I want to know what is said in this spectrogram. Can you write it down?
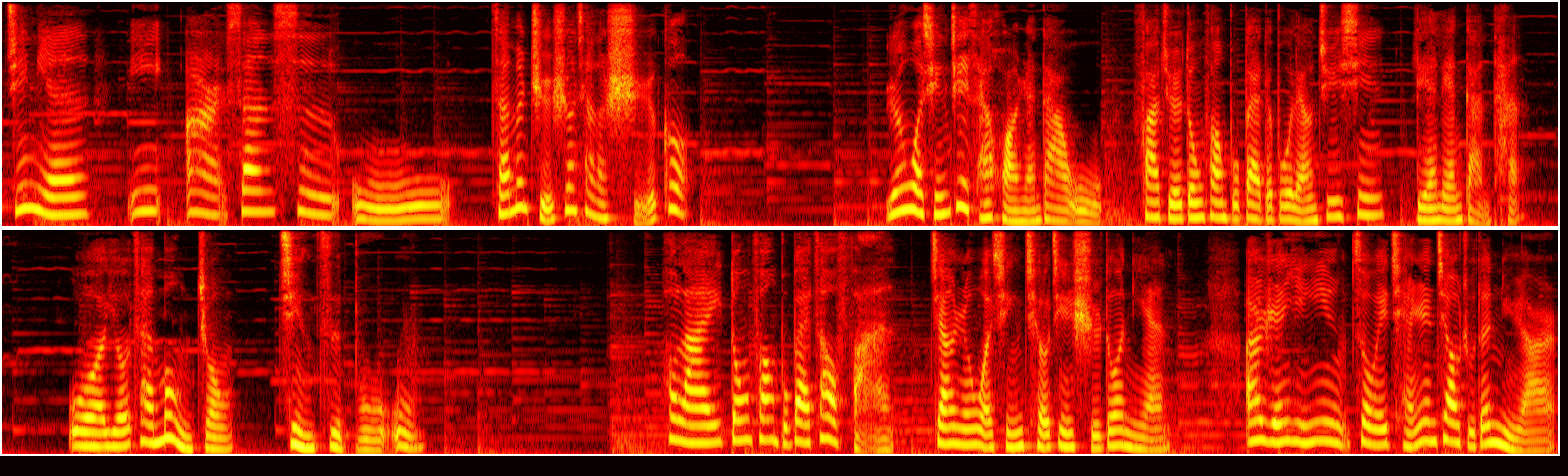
今年一二三四五，咱们只剩下了十个。”任我行这才恍然大悟，发觉东方不败的不良居心，连连感叹：“我犹在梦中。”竟自不悟。后来东方不败造反，将任我行囚禁十多年，而任盈盈作为前任教主的女儿，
